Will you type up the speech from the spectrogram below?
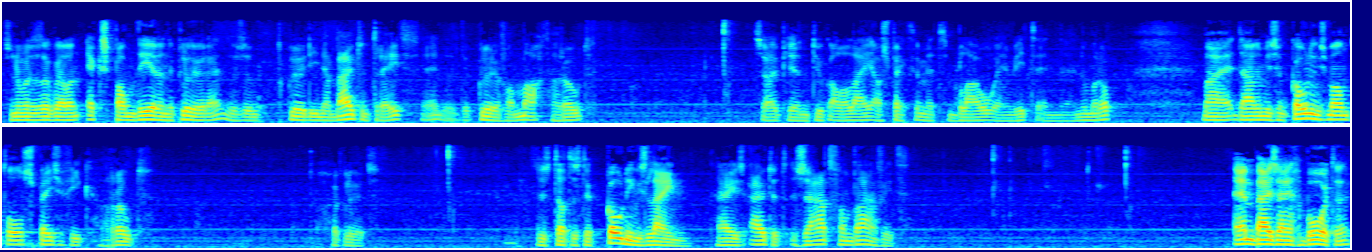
Ze noemen dat ook wel een expanderende kleur. Hè? Dus een kleur die naar buiten treedt. De, kleur van macht, rood. Zo heb je natuurlijk allerlei aspecten met blauw en wit en uh, noem maar op. Maar daarom is een koningsmantel specifiek rood gekleurd. Dus dat is de koningslijn. Hij is uit het zaad van David. En bij zijn geboorte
